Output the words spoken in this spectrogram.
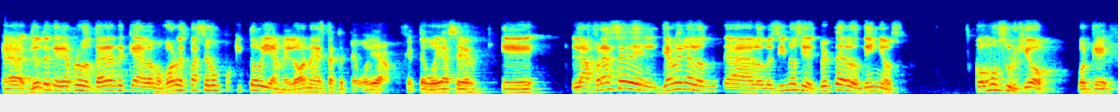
Eh, yo te quería preguntar, de que a lo mejor es para ser un poquito villamelona esta que te voy a, que te voy a hacer. La frase del llámenle a los, a los vecinos y despierte a los niños, ¿cómo surgió? Porque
